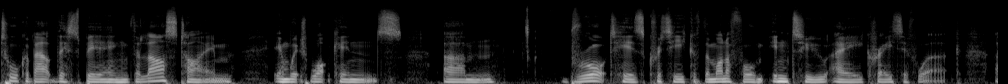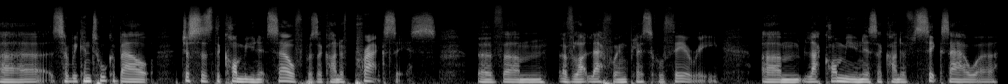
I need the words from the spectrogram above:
talk about this being the last time in which Watkins um, brought his critique of the monoform into a creative work. Uh, so we can talk about just as the commune itself was a kind of praxis of um, of like left wing political theory. Um, La Commune is a kind of six hour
